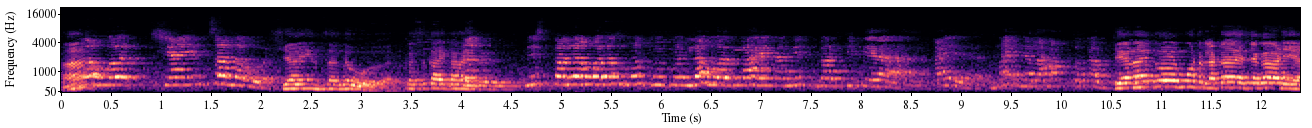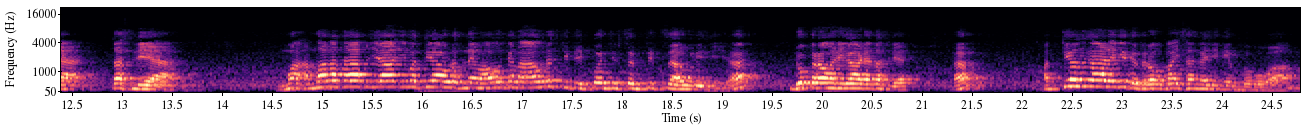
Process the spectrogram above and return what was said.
हा? लवर शाईनचा लवर कसं काय करायचं? नुसता लवरच म्हणतोय पण लवरला आहे ना नीट किती काय महिन्याला हप्ता ते नाही तो मोठ्या टायरच्या गाड्या तसल्या. मला तर आपली अजिबात ती आवडत नाही अहो त्याला आवडत किती? पंचवीस आणि तीस आवडीची हा? डोकरावानी गाड्यात असल्या हा? आणि तेच गाड्या घेतात राव काय सांगायची नेमकं बाबा?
